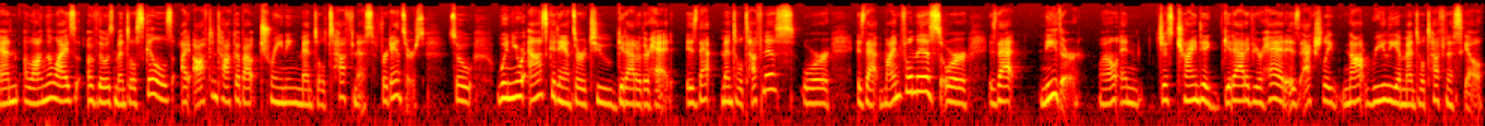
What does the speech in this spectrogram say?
And along the lines of those mental skills, I often talk about training mental toughness for dancers. So, when you ask a dancer to get out of their head, is that mental toughness or is that mindfulness or is that neither? Well, and just trying to get out of your head is actually not really a mental toughness skill.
